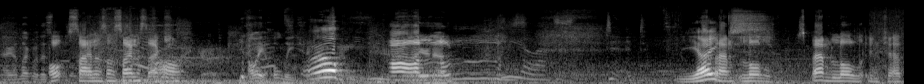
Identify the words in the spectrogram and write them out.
Yeah, good luck with this. Oh, silence on silence action. Oh wait, holy shit. Help! Oh, you're lol. Spam Yikes! lol. Spam lol in chat.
